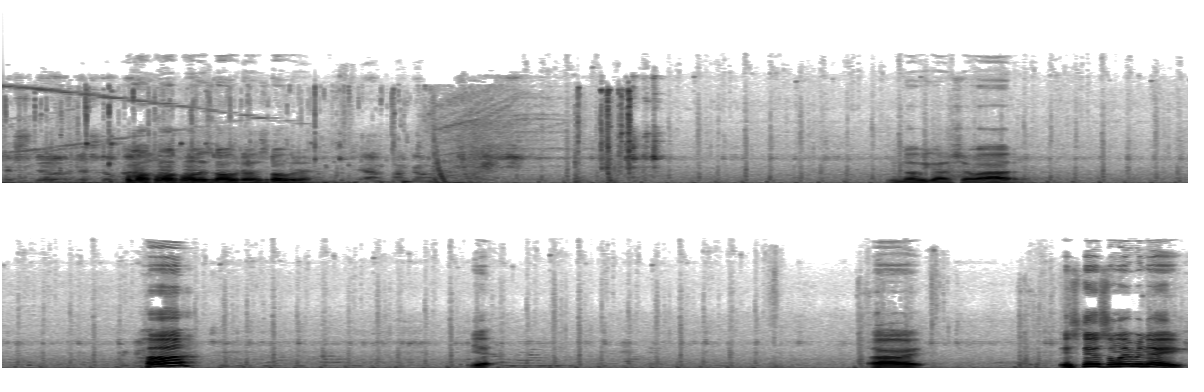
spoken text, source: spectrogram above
They're still, they're still. Come on, come on, come on. Let's go over there. Let's go over there. Yeah, I'm, I'm going. You know we gotta show out. Huh? Yeah. Alright. It's still some lemonade.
